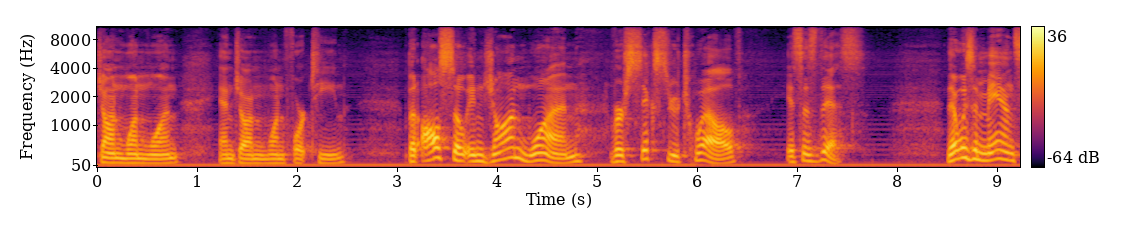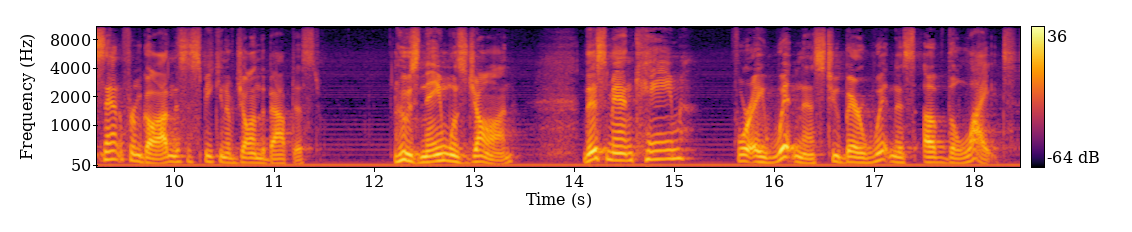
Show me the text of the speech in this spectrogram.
John 1 1 and John 1 14. But also in John 1, verse 6 through 12, it says this There was a man sent from God, and this is speaking of John the Baptist whose name was John, this man came for a witness to bear witness of the light,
